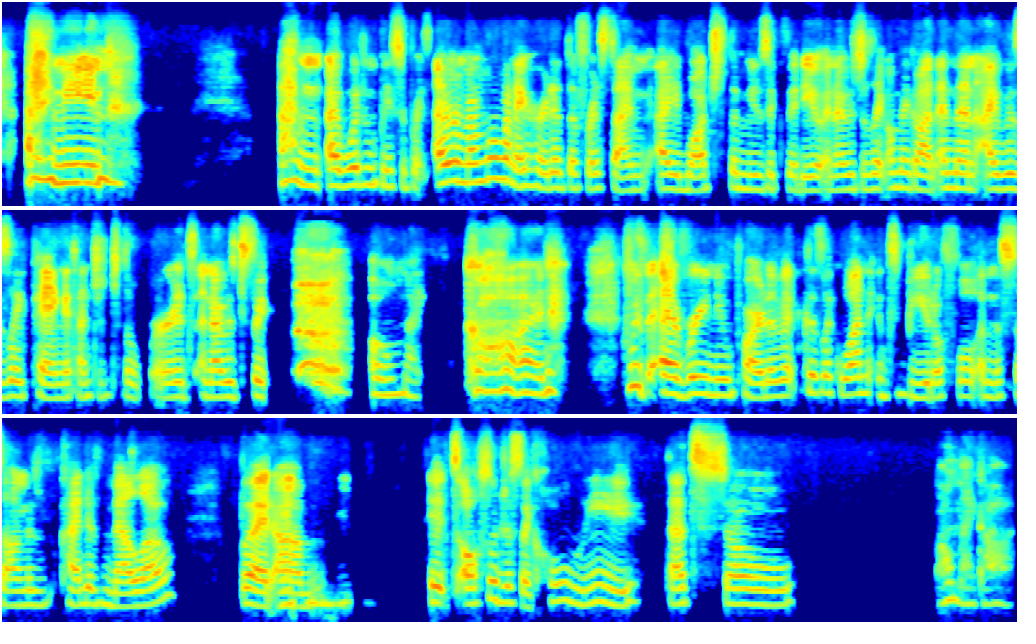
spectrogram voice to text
I mean, I'm I wouldn't be surprised. I remember when I heard it the first time, I watched the music video and I was just like, oh my god, and then I was like paying attention to the words and I was just like, oh my god, with every new part of it because like one, it's beautiful and the song is kind of mellow, but um, mhm. It's also just like holy that's so oh my god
